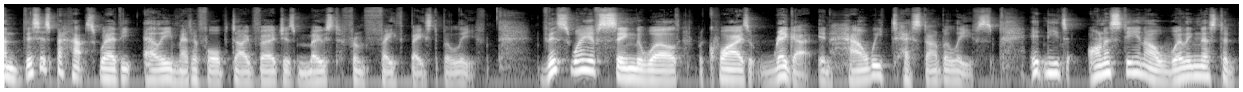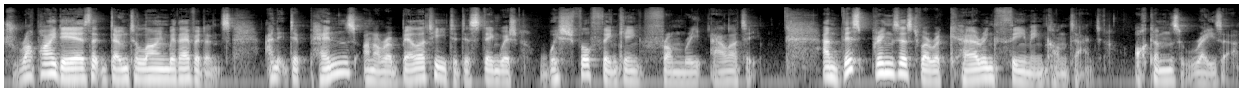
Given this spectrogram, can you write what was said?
and this is perhaps where the Ellie metaphor diverges most from faith based belief. This way of seeing the world requires rigor in how we test our beliefs. It needs honesty in our willingness to drop ideas that don't align with evidence, and it depends on our ability to distinguish wishful thinking from reality. And this brings us to a recurring theme in contact Occam's razor.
